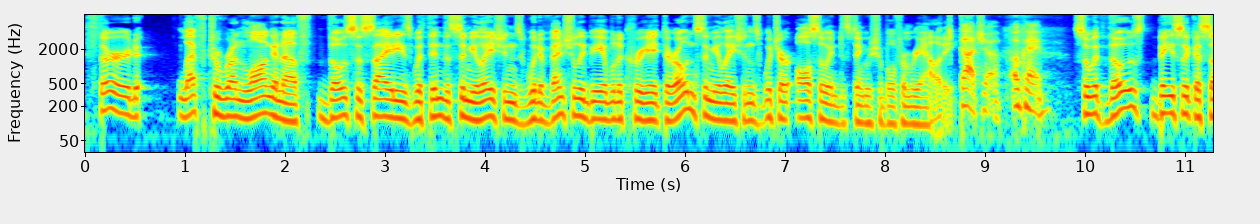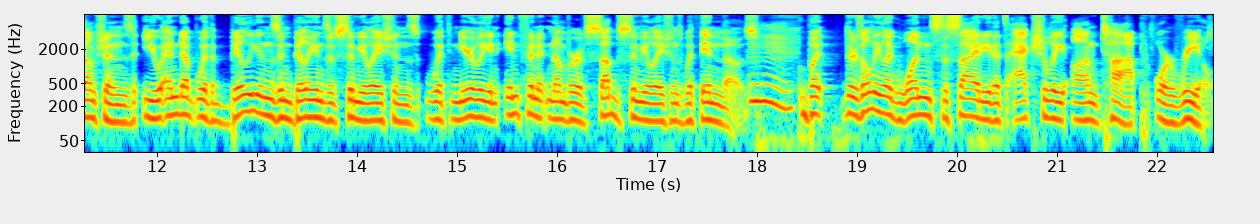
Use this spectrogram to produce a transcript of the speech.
Third, left to run long enough, those societies within the simulations would eventually be able to create their own simulations, which are also indistinguishable from reality. Gotcha. Okay. So, with those basic assumptions, you end up with billions and billions of simulations with nearly an infinite number of sub simulations within those. Mm-hmm. But there's only like one society that's actually on top or real.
